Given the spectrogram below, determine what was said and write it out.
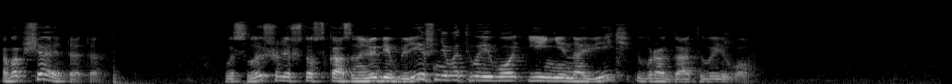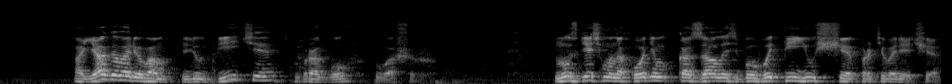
обобщает это. Вы слышали, что сказано, люби ближнего твоего и ненавидь врага твоего. А я говорю вам, любите врагов ваших. Ну, здесь мы находим, казалось бы, вопиющее противоречие,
